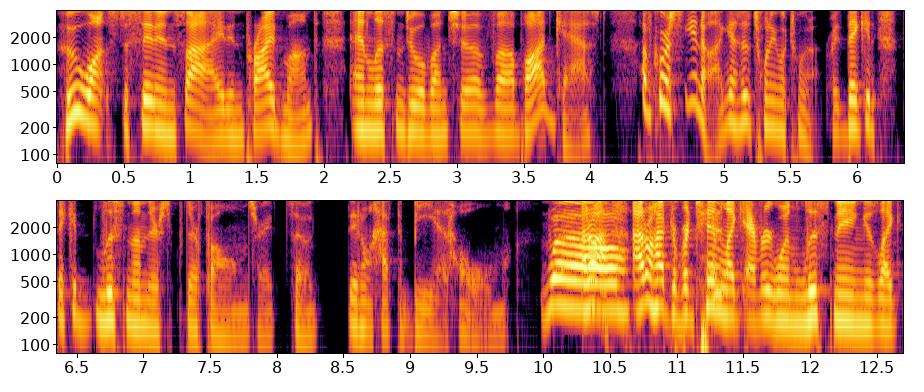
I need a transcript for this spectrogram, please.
Who wants to sit inside in Pride Month and listen to a bunch of uh, podcasts? Of course, you know, I guess it's 21, right? They could they could listen on their their phones, right? So they don't have to be at home. I Well, don't, I don't have to pretend like everyone listening is like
